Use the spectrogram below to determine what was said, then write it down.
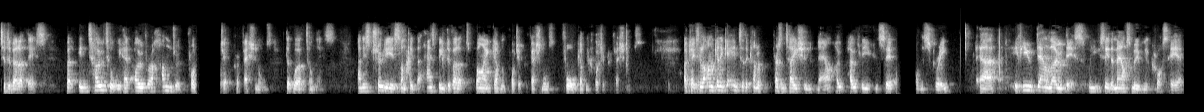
to develop this. But in total, we had over 100 projects project professionals that worked on this. And this truly is something that has been developed by government project professionals for government project professionals. Okay, so I'm going to get into the kind of presentation now. Ho hopefully you can see it on the screen. Uh, if you download this, when you see the mouse moving across here,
